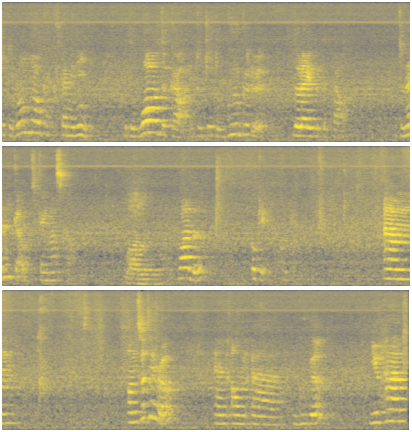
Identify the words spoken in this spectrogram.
ちょっと論文を書くために、えっと、Word か、えっと、ちょっと Google ドライブとか、えっと、何かを使いますかワード Word? Okay, okay. Um, on Zotero and on uh, Google, you have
